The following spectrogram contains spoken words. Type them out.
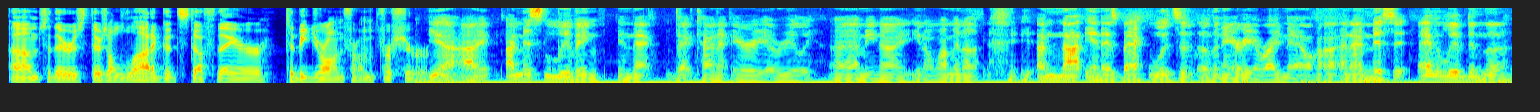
Um, so there's there's a lot of good stuff there to be drawn from for sure. Yeah, I I miss living in that that kind of area. Really, I, I mean, I you know I'm in a I'm not in as backwoods of, of an area right now, and I miss it. I haven't lived in the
